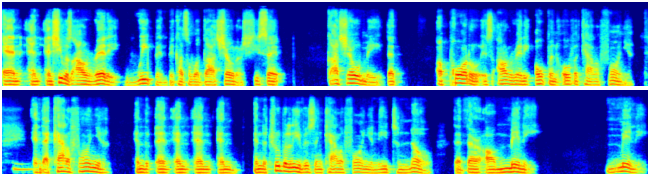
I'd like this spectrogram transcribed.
And, and, and she was already weeping because of what God showed her. She said, God showed me that a portal is already open over California, mm-hmm. and that California and the and and and and and the true believers in California need to know that there are many, many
